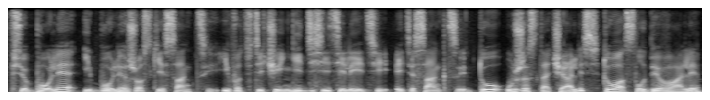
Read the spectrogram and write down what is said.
все более и более жесткие санкции. И вот в течение десятилетий эти санкции то ужесточались, то ослабевали,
